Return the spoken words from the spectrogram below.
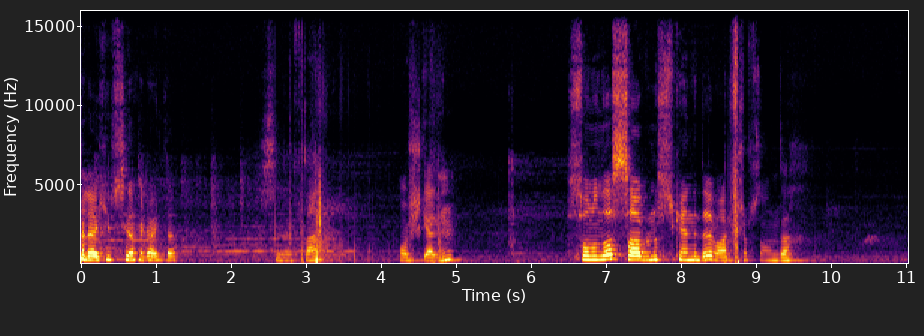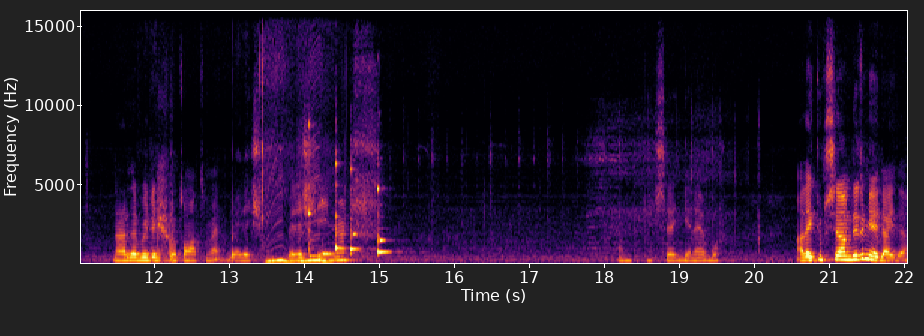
Aleyküm selam İlayda. Sınıftan. Hoş geldin. Sonunda sabrınız tükendi de başım sonunda. Nerede beleş bir otomatım ben? Beleş mi? Beleş değil mi? Neyse gene bu. Aleyküm selam dedim ya İlayda.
